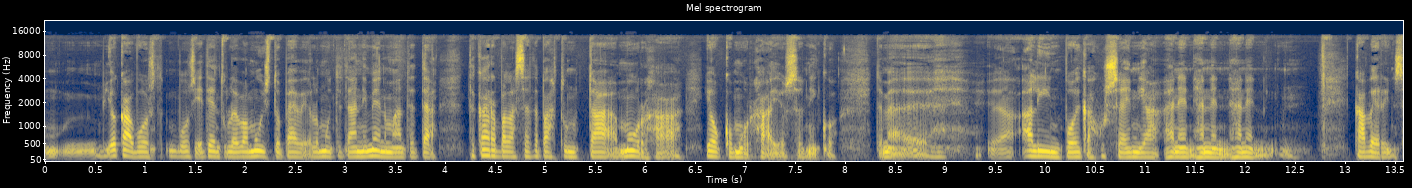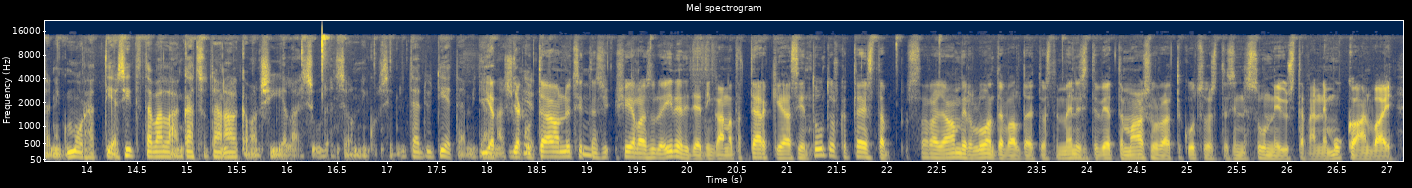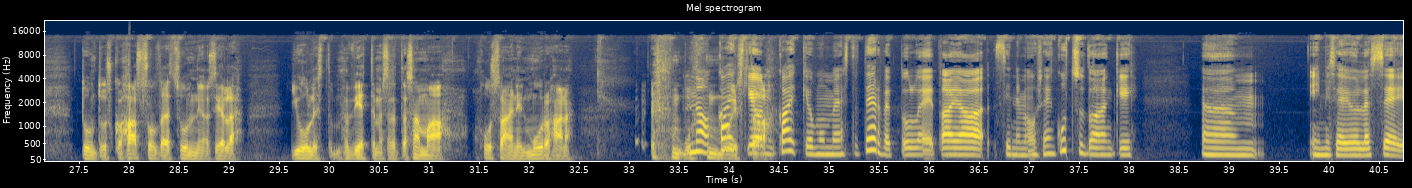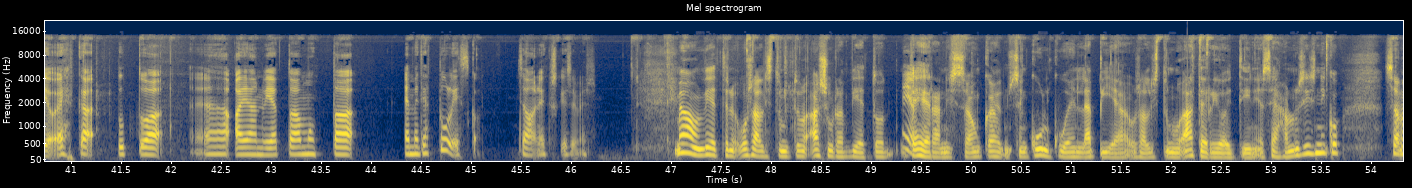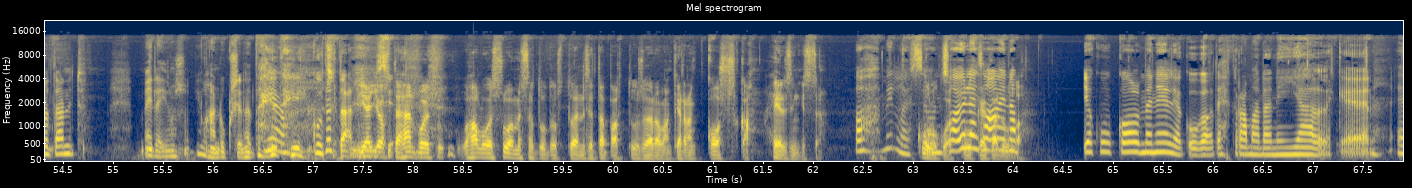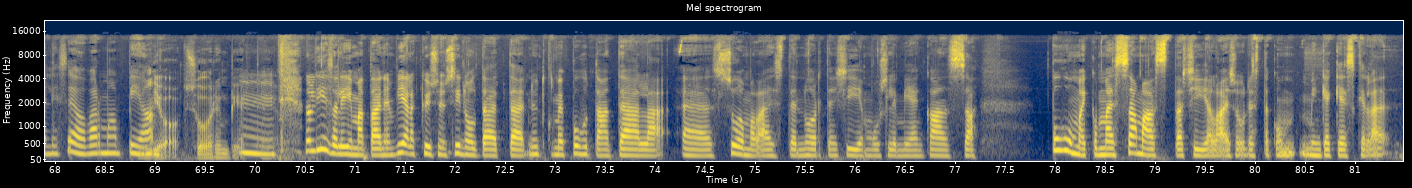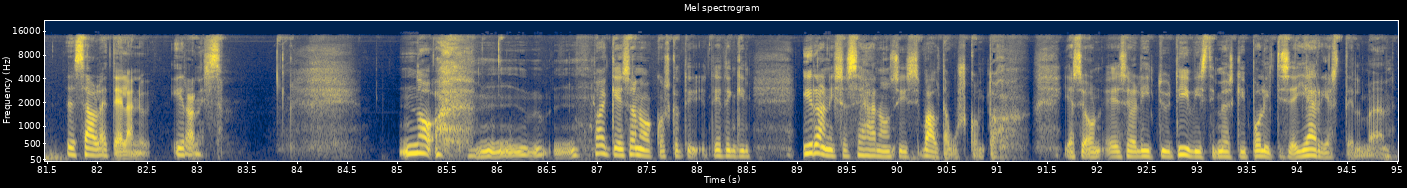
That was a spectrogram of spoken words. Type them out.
joka vuosi, vuosi eteen tuleva muistopäivä, jolla muistetaan nimenomaan tätä, tätä Karbalassa tapahtunutta murhaa, joukkomurhaa, jossa niin tämä Alin poika Hussein ja hänen, hänen, hänen kaverinsa niin murhattiin. Ja siitä tavallaan katsotaan alkavan shialaisuuden. Se on niin kuin, se täytyy tietää, mitä ja, on Ja kun tämä on nyt sitten mm. shialaisuuden identiteetin kannalta tärkeä asia, tuntuisiko teistä, Sara ja Amir, luontevalta, että jos te menisitte viettämään Ashuraa, että kutsuisitte sinne sunniystävänne mukaan, vai tuntuisiko hassulta, että sunni on siellä juhlista, viettämässä tätä samaa Husainin murhan No kaikki on, kaikki on mun mielestä tervetulleita ja sinne me usein kutsutaankin äm, ihmisiä, joille se ei ole ehkä tuttua ajanviettoa, mutta en tiedä tulisiko. Se on yksi kysymys. Mä oon viettänyt, osallistunut Asuran viettoon Teheranissa, on käynyt sen kulkuen läpi ja osallistunut aterioitiin. Ja sehän on siis niin kuin sanotaan nyt meillä juhannuksena tai jotenkin kutsutaan. ja jos tähän voisi, haluaisi Suomessa tutustua, niin se tapahtuu seuraavan kerran koska Helsingissä. Oh, milloin se on? Se on yleensä aina joku kolme, neljä kuukautta ehkä Ramadanin jälkeen. Eli se on varmaan pian. Joo, suurin piirtein. Mm. No Liisa Liimatainen, vielä kysyn sinulta, että nyt kun me puhutaan täällä äh, suomalaisten nuorten shia-muslimien kanssa, puhummeko me samasta shialaisuudesta kuin minkä keskellä sä olet elänyt Iranissa? No, vaikea sanoa, koska tietenkin Iranissa sehän on siis valtauskonto ja se, on, se liittyy tiiviisti myöskin poliittiseen järjestelmään.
